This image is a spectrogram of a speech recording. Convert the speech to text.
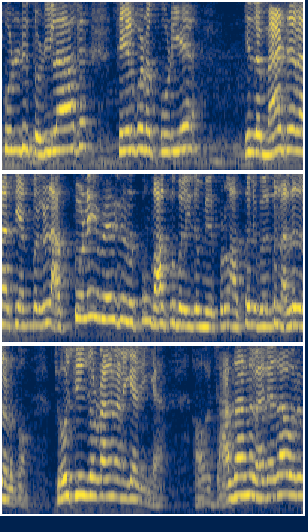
கொண்டு தொழிலாக செயல்படக்கூடிய இந்த மேஷ ராசி அன்பர்கள் அத்துணை பேர்களுக்கும் வாக்கு பலிதம் ஏற்படும். அத்தனை பேருக்கும் நல்லது நடக்கும். ஜோசியம் சொல்கிறாங்கன்னு நினைக்காதீங்க. அவர் சாதாரண வேறு ஏதாவது ஒரு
